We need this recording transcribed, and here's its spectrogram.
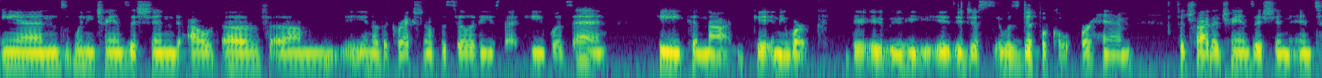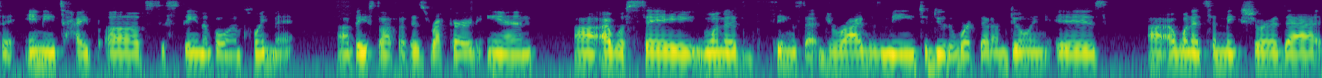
And when he transitioned out of, um, you know, the correctional facilities that he was in, he could not get any work. It, it, it just it was difficult for him to try to transition into any type of sustainable employment uh, based off of his record. And uh, I will say one of the things that drives me to do the work that I'm doing is uh, I wanted to make sure that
